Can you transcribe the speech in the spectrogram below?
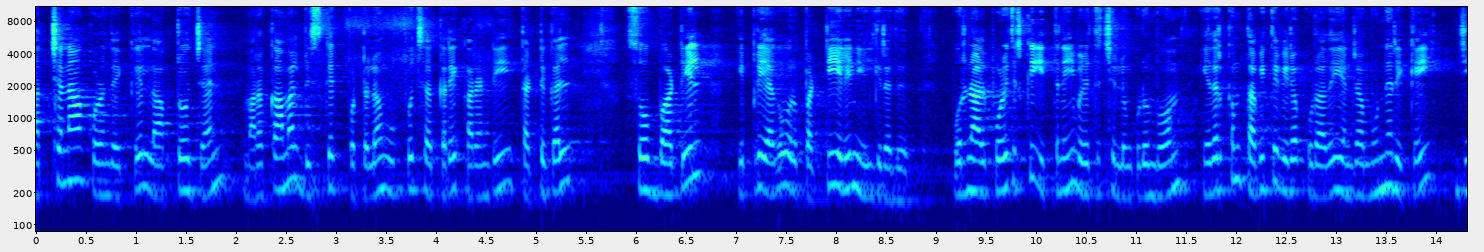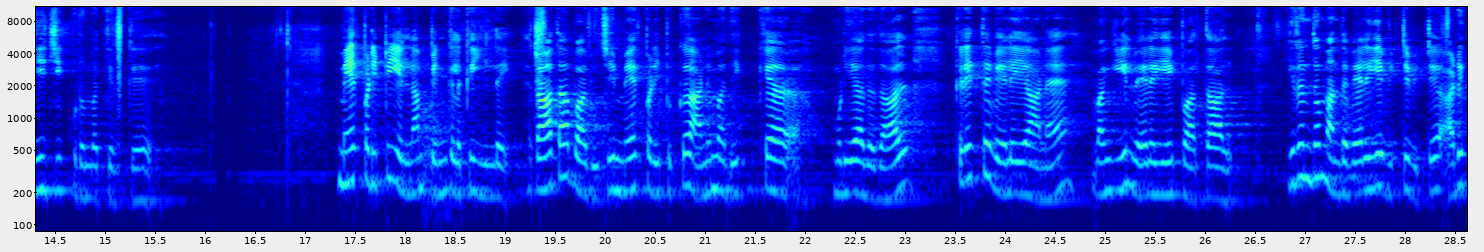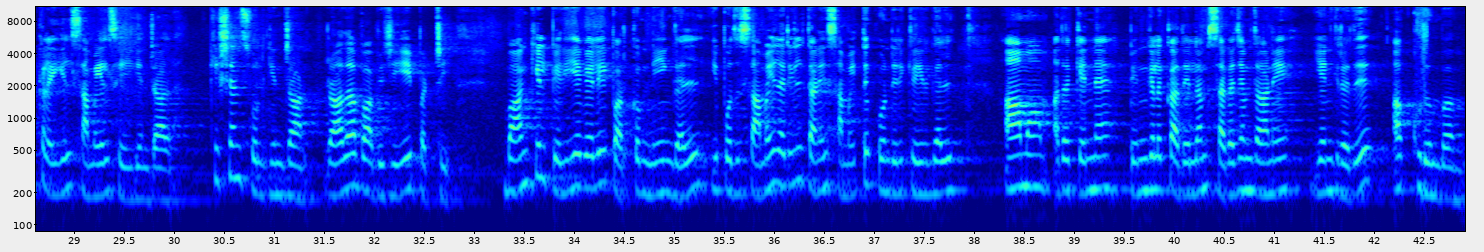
அர்ச்சனா குழந்தைக்கு லாக்டோஜன் மறக்காமல் பிஸ்கட் பொட்டலம் உப்பு சர்க்கரை கரண்டி தட்டுகள் சோப் பாட்டில் இப்படியாக ஒரு பட்டியலில் நீள்கிறது. ஒரு நாள் பொழுதிற்கு இத்தனையும் எடுத்துச் செல்லும் குடும்பம் எதற்கும் தவித்து விடக்கூடாது என்ற முன்னறிக்கை ஜிஜி குடும்பத்திற்கு. மேற்படிப்பு எல்லாம் பெண்களுக்கு இல்லை. ராதா பாபிஜி மேற்படிப்புக்கு அனுமதிக்க முடியாததால் கிடைத்த வேலையான வங்கியில் வேலையை பார்த்தாள். இருந்தும் அந்த வேலையை விட்டுவிட்டு அடுக்கலையில் சமையல் செய்கின்றாள். கிஷன் சொல்கின்றான் ராதா பாபிஜியை பற்றி. பாங்கில் பெரிய வேலை பார்க்கும் நீங்கள் இப்போது சமையலறையில் தனி சமைத்து கொண்டிருக்கிறீர்கள். ஆமாம் அதற்கென்ன? பெண்களுக்கு அதெல்லாம் சகஜம்தானே? என்கிறது அக்குடும்பம்.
